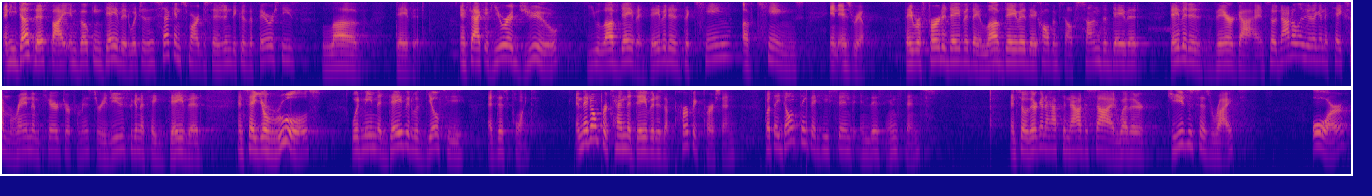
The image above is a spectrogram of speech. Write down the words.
And he does this by invoking David, which is a second smart decision because the Pharisees love David. In fact, if you're a Jew, you love David. David is the king of kings in Israel. They refer to David, they love David, they call themselves sons of David. David is their guy. And so not only are they going to take some random character from history, Jesus is going to take David and say, Your rules would mean that David was guilty at this point. And they don't pretend that David is a perfect person, but they don't think that he sinned in this instance. And so they're going to have to now decide whether Jesus is right or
